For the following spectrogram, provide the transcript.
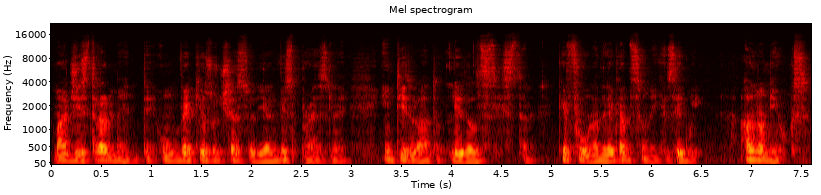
magistralmente un vecchio successo di Elvis Presley intitolato Little Sister, che fu una delle canzoni che seguì al Non Hughes.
